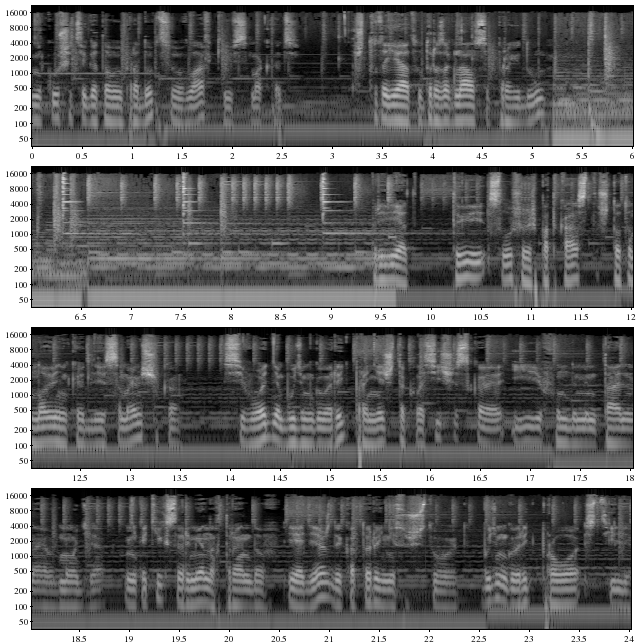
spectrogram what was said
Не кушайте готовую продукцию в лавке и в самокате. Что-то я тут разогнался про еду. Привет! Ты слушаешь подкаст «Что-то новенькое для СММщика». Сегодня будем говорить про нечто классическое и фундаментальное в моде. Никаких современных трендов и одежды, которые не существуют. Будем говорить про стили.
